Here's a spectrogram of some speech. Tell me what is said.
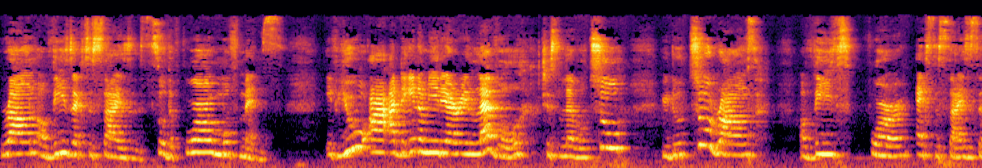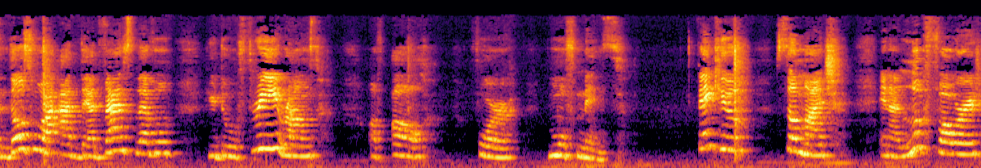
round of these exercises. So the four movements. If you are at the intermediary level, which is level two, you do two rounds of these four exercises. And those who are at the advanced level, you do three rounds of all four movements. Thank you so much. And I look forward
